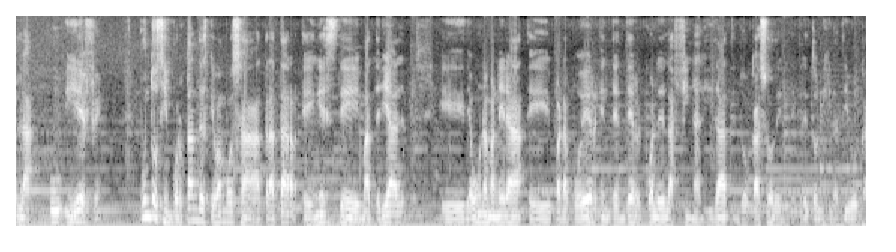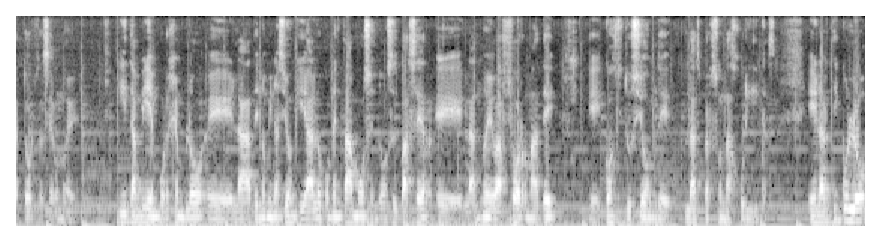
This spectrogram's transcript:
la UIF. Puntos importantes que vamos a tratar en este material eh, de alguna manera para poder entender cuál es la finalidad, en todo caso, del decreto legislativo 1409 y también por ejemplo eh, la denominación que ya lo comentamos entonces va a ser eh, la nueva forma de eh, constitución de las personas jurídicas. El artículo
